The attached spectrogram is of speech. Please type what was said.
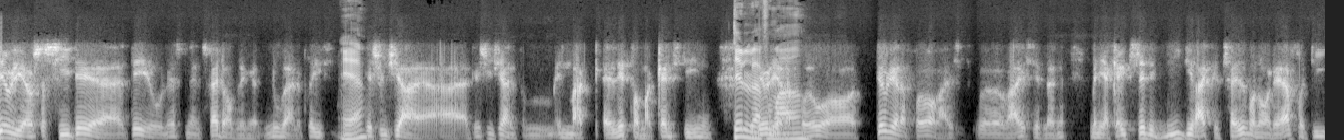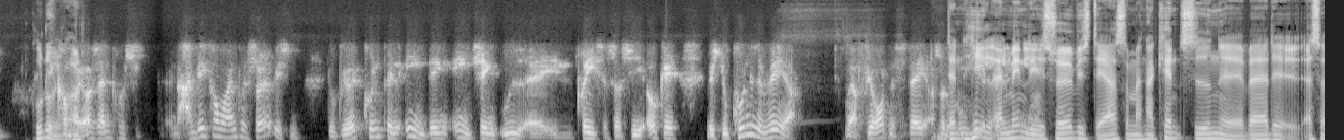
Det vil jeg jo så sige, det er, det er jo næsten en tredobling af den nuværende pris. Ja. Det synes jeg er, det synes jeg er en, en, en lidt for markant stigning. Det vil være det vil for meget. Jeg prøve at, det vil jeg da prøve at rejse, øh, rejse et eller andet. Men jeg kan ikke sætte et lige direkte tal, hvornår det er, fordi Kunne det kommer jo også an på... Nej, det kommer an på servicen. Du kan jo ikke kun pille én ting, én ting ud af en pris, og så sige, okay, hvis du kun leverer hver 14. dag, og så... Den helt almindelige service, det er, som man har kendt siden, øh, hvad er det, altså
